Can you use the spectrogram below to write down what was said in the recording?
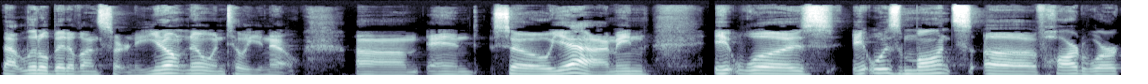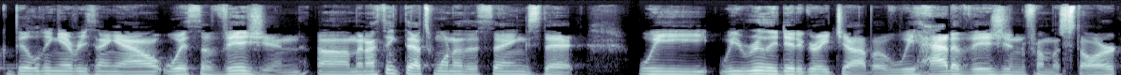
that little bit of uncertainty. You don't know until you know. Um, and so, yeah, I mean, it was it was months of hard work building everything out with a vision, um, and I think that's one of the things that we we really did a great job of. We had a vision from the start,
